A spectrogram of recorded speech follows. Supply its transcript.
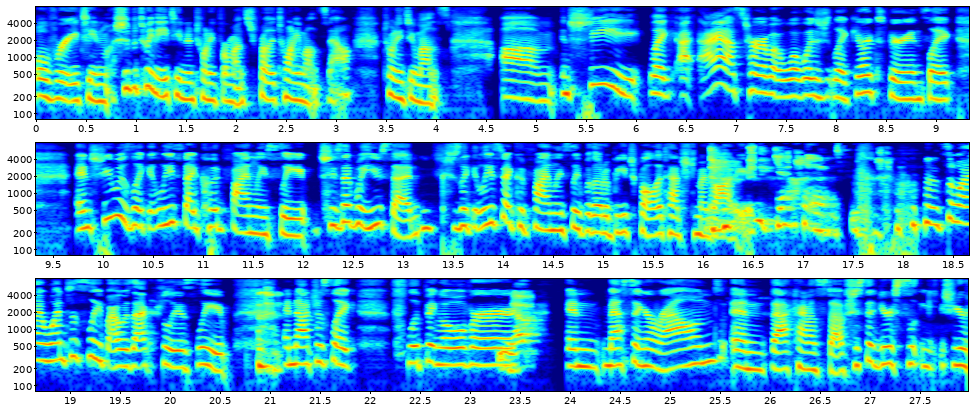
over 18 she's between 18 and 24 months she's probably 20 months now 22 months um, and she, like, I, I asked her about what was like your experience like, and she was like, at least I could finally sleep. She said what you said. She's like, at least I could finally sleep without a beach ball attached to my body. yes. so when I went to sleep, I was actually asleep and not just like flipping over. Yep and messing around and that kind of stuff. She said your your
